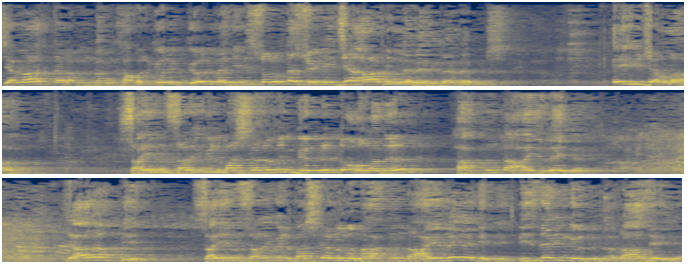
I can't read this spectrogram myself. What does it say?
cemaat tarafından kabul görüp görmediğini sonunda söyleyeceği aminle belirlenmiş. Ey Yüce Allah'ım Sayın Sarıgül Başkanımın gönlünde olanı hakkında hayırlı eyle. Ya Rabbi Sayın Sarıgül Başkanımın hakkında hayırlı eylediğini bizlerin gönlüne razı eyle.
